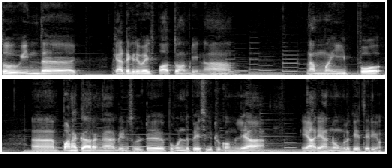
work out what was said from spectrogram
ஸோ இந்த கேட்டகரி வைஸ் பார்த்தோம் அப்படின்னா நம்ம இப்போது பணக்காரங்க அப்படின்னு சொல்லிட்டு புகழ்ந்து பேசிக்கிட்டு இருக்கோம் இல்லையா? யார் யாருன்னு உங்களுக்கே தெரியும்.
